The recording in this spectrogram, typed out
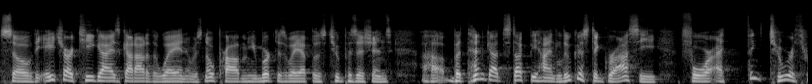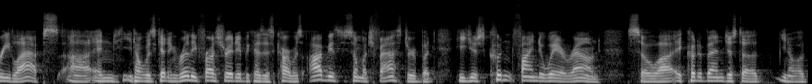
So the HRT guys got out of the way, and it was no problem. He worked his way up those two positions, uh, but then got stuck behind Lucas di Grassi for I think two or three laps, uh, and you know was getting really frustrated because his car car was obviously so much faster, but he just couldn't find a way around. So uh, it could have been just a you know a,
